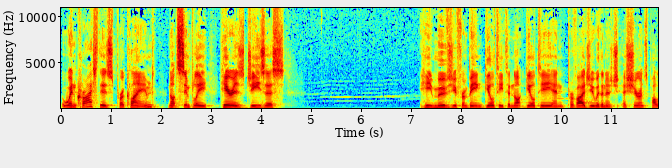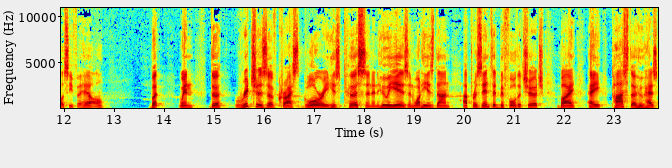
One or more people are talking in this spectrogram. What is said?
When Christ is proclaimed, not simply, here is Jesus, he moves you from being guilty to not guilty and provides you with an assurance policy for hell, but when the riches of Christ's glory, his person and who he is and what he has done, are presented before the church by a pastor who has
